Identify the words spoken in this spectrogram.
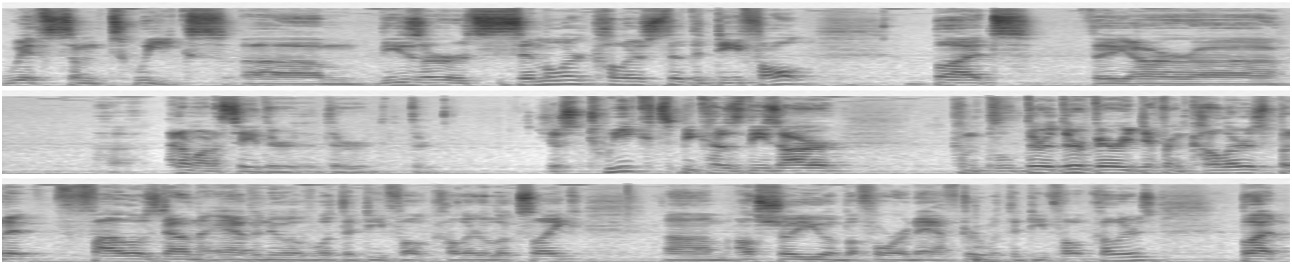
with some tweaks. Um, these are similar colors to the default, but they are. Uh, uh, I don't want to say they're they're they're just tweaked because these are. They're, they're very different colors, but it follows down the avenue of what the default color looks like. Um, I'll show you a before and after with the default colors, but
